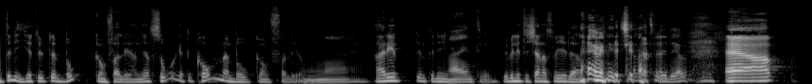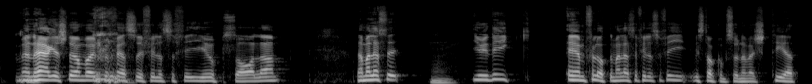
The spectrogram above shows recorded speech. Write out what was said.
Har inte ni gett ut en bok om Fahlén? Jag såg att det kom en bok om Fahlén. Nej. Nej, det är inte, inte ni. Nej, inte vi. Du vill inte kännas vid den? Nej, jag vill inte kännas vid det. eh, men Hägerström var ju professor i filosofi i Uppsala. När man läser mm. juridik, eh, förlåt, när man läser filosofi vid Stockholms universitet,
